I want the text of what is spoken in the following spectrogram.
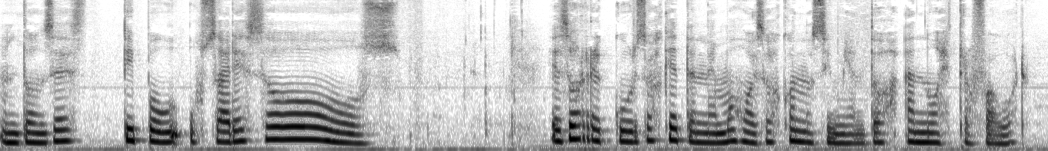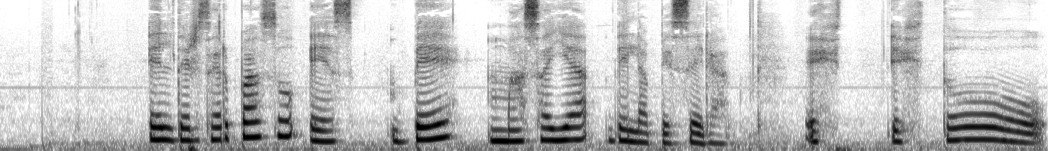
Entonces, tipo, usar esos, esos recursos que tenemos o esos conocimientos a nuestro favor. El tercer paso es ve más allá de la pecera. Esto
